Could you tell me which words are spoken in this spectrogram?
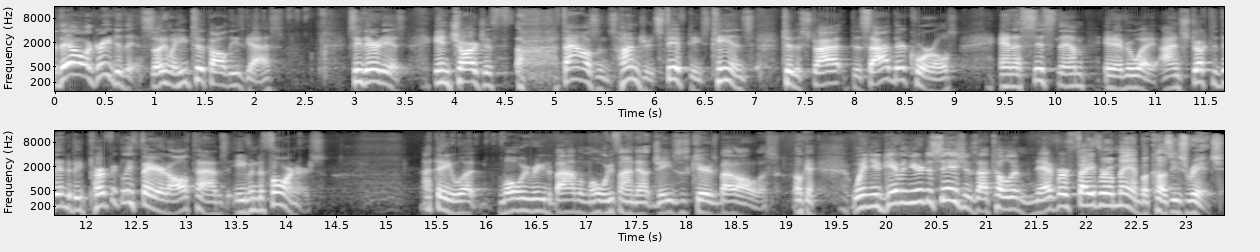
They all agreed to this. So anyway, he took all these guys. See, there it is. In charge of thousands, hundreds, fifties, tens to decide their quarrels and assist them in every way. I instructed them to be perfectly fair at all times, even to foreigners. I tell you what, the more we read the Bible, the more we find out Jesus cares about all of us. Okay. When you're giving your decisions, I told him, never favor a man because he's rich.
